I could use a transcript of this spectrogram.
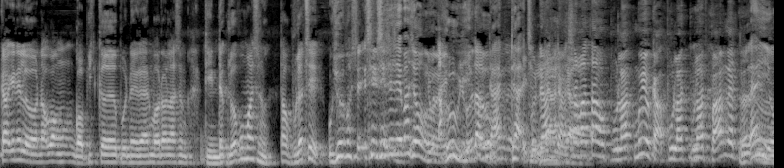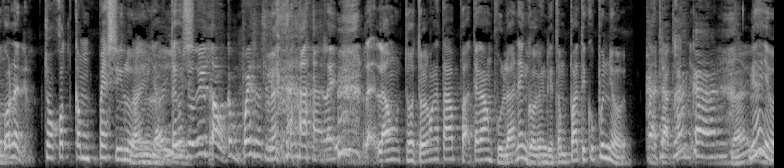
kayak gini loh, nak wong nggo pike punya kan, baru langsung dindek lo aku mas, tahu bulat sih? Oh iya mas, si si si Mas yo. tahu, yo tahu. Dadak jenenge. dadak sama tahu bulatmu ya gak bulat-bulat banget. Lah iya kok nek cokot kempes sih lho. Lah iya. Terus iki tahu kempes asli. lah dodol mang tabak terang bulane goreng di tempat iku pun yo Gak dadakan. dadakan. Ya yo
